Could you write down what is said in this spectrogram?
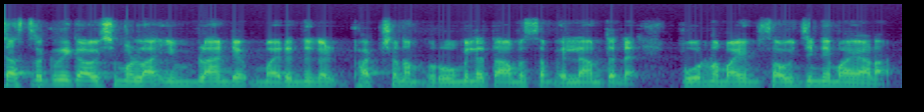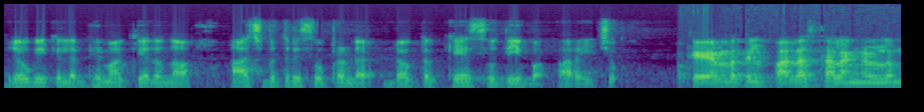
ശസ്ത്രക്രിയക്ക് ആവശ്യമുള്ള ഇംപ്ലാന്റ് മരുന്നുകൾ ഭക്ഷണം റൂമിലെ താമസം എല്ലാം തന്നെ പൂർണമായും സൗജന്യമായാണ് രോഗിക്ക് ലഭ്യമാക്കിയതെന്ന് ആശുപത്രി സൂപ്രണ്ട് ഡോക്ടർ കെ സുദീപ് അറിയിച്ചു. കേരളത്തിൽ പല സ്ഥലങ്ങളിലും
